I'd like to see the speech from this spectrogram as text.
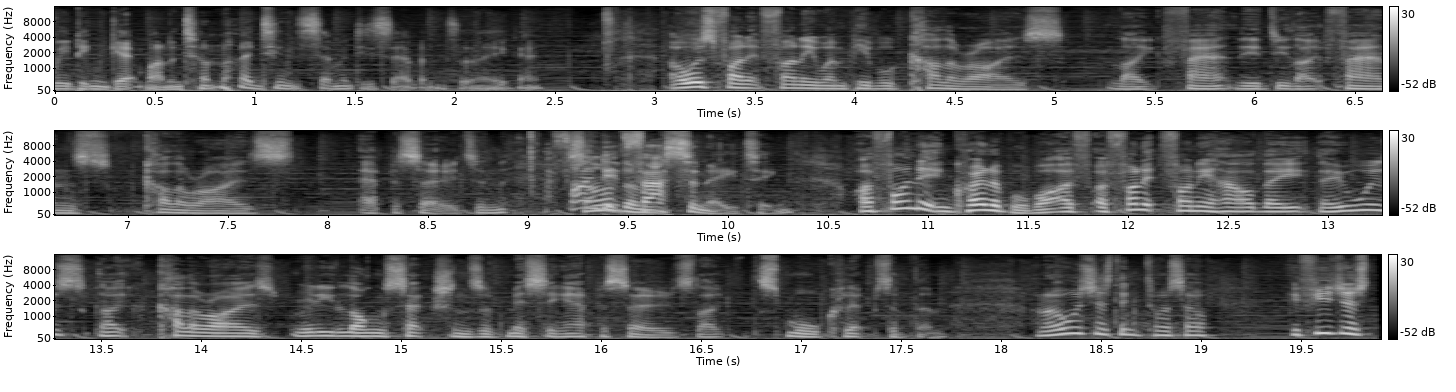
We didn't get one until 1977. So there you go. I always find it funny when people colorize, like fan, they do like fans colorize episodes, and I find it fascinating. I find it incredible, but I, I find it funny how they they always like colorize really long sections of missing episodes, like small clips of them, and I always just think to myself, if you just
